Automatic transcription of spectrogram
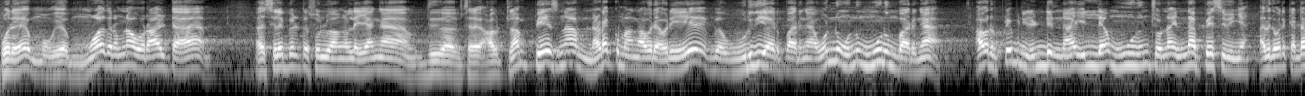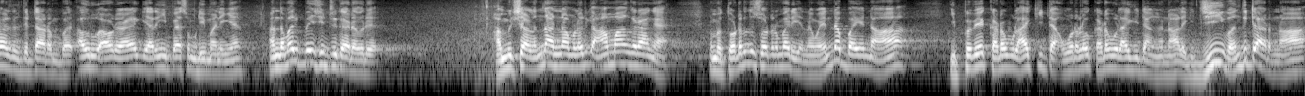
ஒரு மோ- மோதிரம்னா ஒரு ஆள்கிட்ட சில பேர்கிட்ட சொல்லுவாங்கல்ல ஏங்க இது சில அவர்கிட்டலாம் பேசுனா நடக்குமாங்க அவர். அவரே உறுதியாக இருப்பாருங்க. ஒன்று ஒன்று மூணும் பாருங்க. அவர் எப்படி இப்படி ரெண்டுன்னா இல்லை மூணுன்னு சொன்னால் என்ன பேசுவீங்க? அதுக்கப்புறம் கெட்ட வார்த்தை திட்ட ஆரம்பார் அவர் அவர் வேலைக்கு இறங்கி பேச முடியுமா நீங்கள் அந்த மாதிரி பேசிகிட்டு இருக்காரு அவர். அமித்ஷாலேருந்து அண்ணாமலை வரைக்கும் ஆமாங்கிறாங்க. நம்ம தொடர்ந்து சொல்கிற மாதிரி நம்ம என்ன பயன்னா இப்போவே கடவுள் ஆக்கிட்டான் ஓரளவு கடவுள் ஆக்கிட்டாங்க. நாளைக்கு ஜி வந்துட்டாருன்னா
